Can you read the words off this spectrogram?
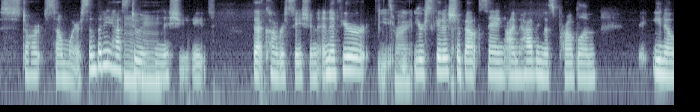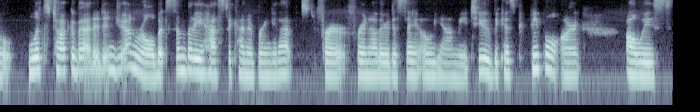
start somewhere. Somebody has mm-hmm. to initiate that conversation. And if you're right. you're skittish about saying I'm having this problem, you know, let's talk about it in general, but somebody has to kind of bring it up for for another to say, "Oh yeah, me too," because people aren't always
